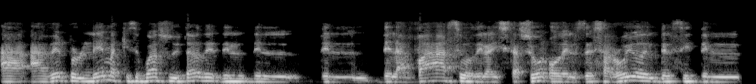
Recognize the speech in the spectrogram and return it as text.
a, ver problemas que se puedan suscitar de, de la base o de la licitación o del desarrollo del, del,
